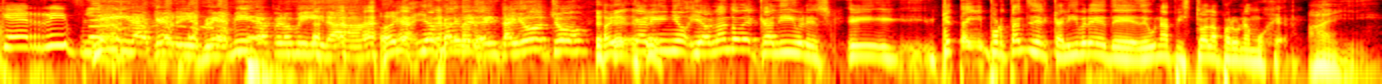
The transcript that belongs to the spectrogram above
qué rifle. Mira qué rifle, mira, pero mira. Oiga, y hablando Calibre de- 38. Oye, cariño, y hablando de calibres, eh, ¿qué tan importante es el calibre de, de una pistola para una mujer? Ay.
